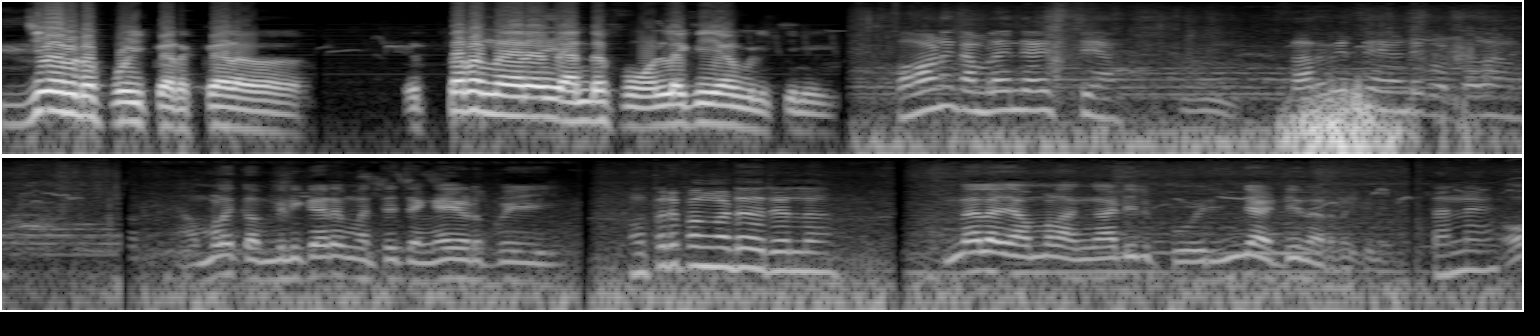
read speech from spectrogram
ഇജ്ജ് എവിടെ പോയി കിടക്കാറോ എത്ര നേരമായി എന്റെ ഫോണിലേക്ക് ഞാൻ വിളിക്കുന്നു ഫോണ് കംപ്ലൈന്റ് ആയി ചെയ്യാം സർവീസ് ചെയ്യാൻ വേണ്ടി കൊടുത്തതാണ്. നമ്മളെ കമ്പനിക്കാരൻ മറ്റേ ചെങ്ങായി എവിടെ പോയി? മൂപ്പരിപ്പം അങ്ങോട്ട് വരുമല്ലോ ഇന്നലെ നമ്മൾ അങ്ങാടിയിൽ പൊരിഞ്ഞ അടി നടന്നിക്കുന്നു തന്നെ? ഓ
